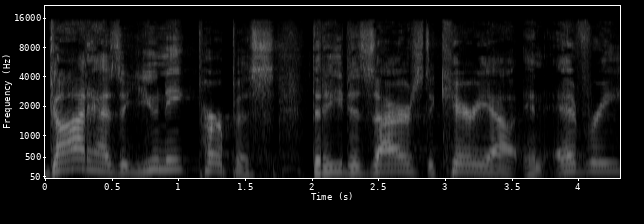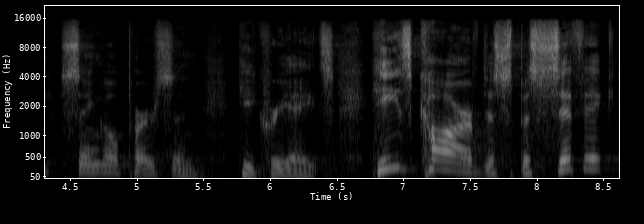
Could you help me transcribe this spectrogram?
God has a unique purpose that he desires to carry out in every single person he creates. He's carved a specific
